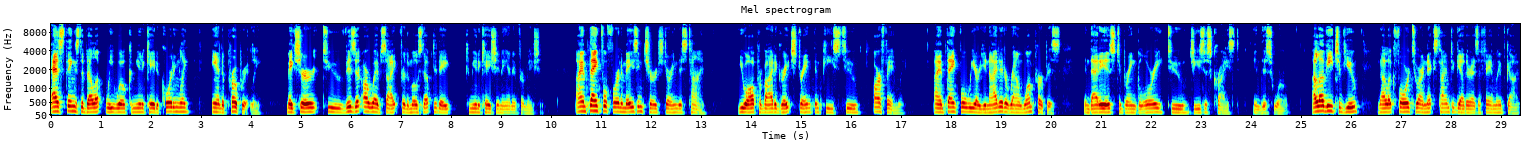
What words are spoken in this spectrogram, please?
As things develop, we will communicate accordingly and appropriately. Make sure to visit our website for the most up to date communication and information. I am thankful for an amazing church during this time. You all provide a great strength and peace to our family. I am thankful we are united around one purpose and that is to bring glory to Jesus Christ in this world. I love each of you, and I look forward to our next time together as a family of God.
